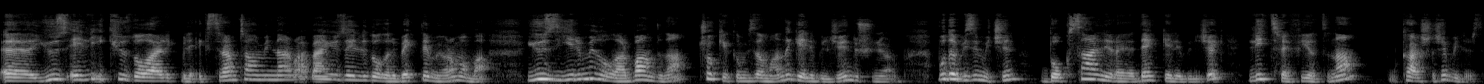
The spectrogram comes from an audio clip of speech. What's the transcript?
150-200 dolarlık bile ekstrem tahminler var. Ben 150 doları beklemiyorum ama 120 dolar bandına çok yakın bir zamanda gelebileceğini düşünüyorum. Bu da bizim için 90 liraya denk gelebilecek litre fiyatına karşılaşabiliriz.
